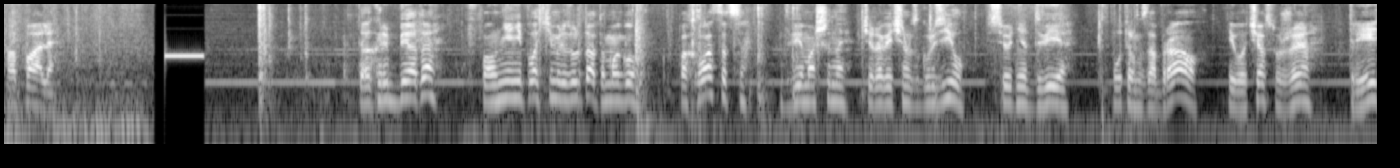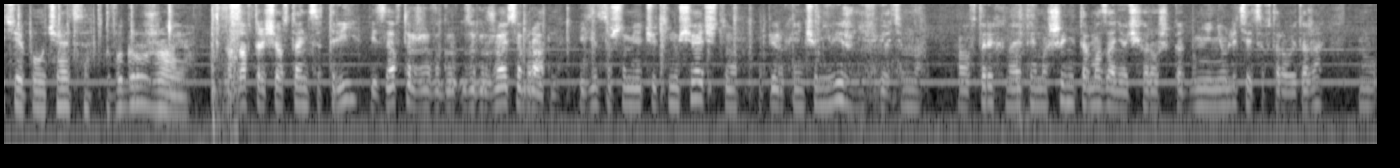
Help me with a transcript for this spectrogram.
Попали. Так, ребята, вполне неплохим результатом могу похвастаться. Две машины вчера вечером сгрузил, сегодня две утром забрал. И вот сейчас уже третью, получается, выгружаю. На завтра еще останется три, и завтра же загружаюсь обратно. Единственное, что меня чуть смущает, что, во-первых, я ничего не вижу, нифига темно. А во-вторых, на этой машине тормоза не очень хорошие, как бы мне не улететь со второго этажа. Ну,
